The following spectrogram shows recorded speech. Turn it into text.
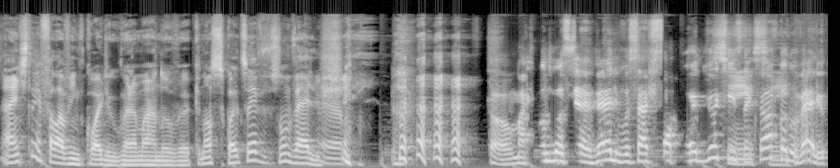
A gente também falava em código quando era mais novo, é que nossos códigos são- são velhos. É, Então, mas quando você é velho, você acha essa porra de idiotice. Sim, né? Que você vai sim. ficando velho,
